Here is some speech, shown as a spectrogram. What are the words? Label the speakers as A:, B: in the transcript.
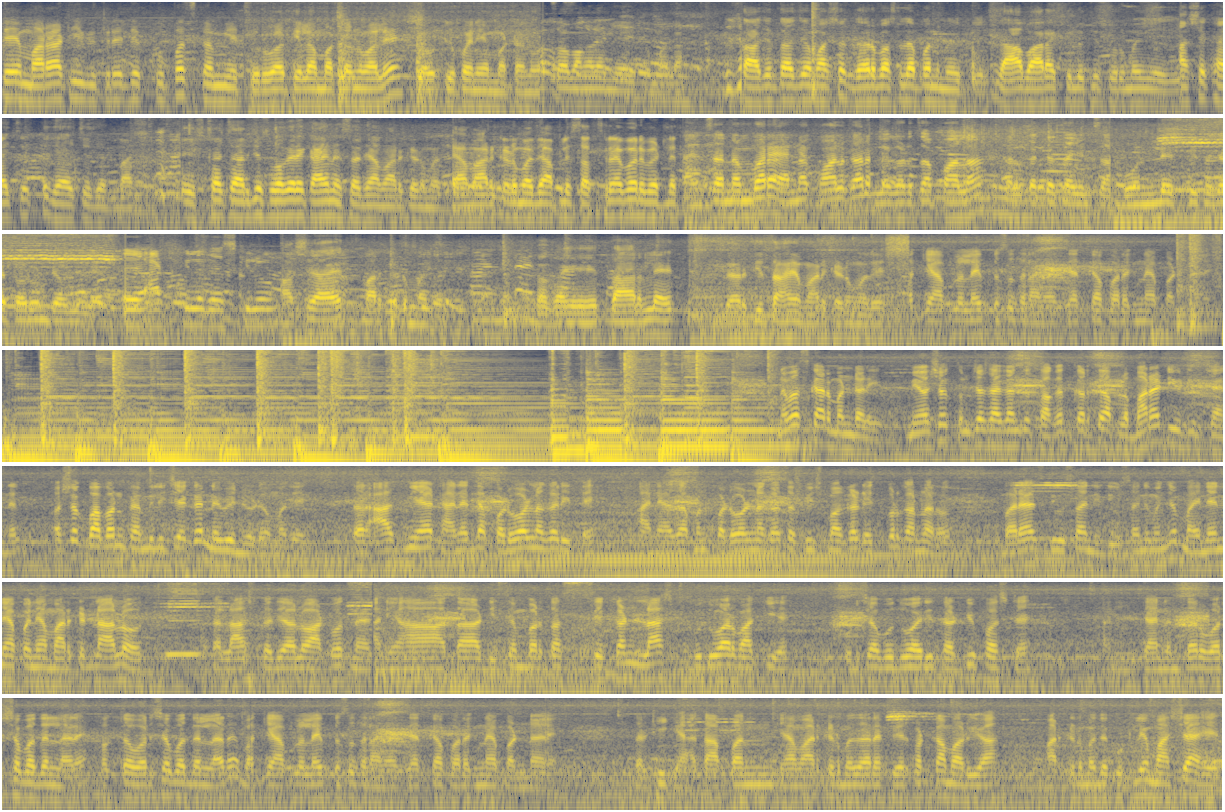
A: ते मराठी विक्रेते खूपच कमी आहेत. सुरुवातीला मटनवाले शेवटी पण हे मटन. बांगड्या मिळेल तुम्हाला? ताजे ताजे मासे घर बसल्या पण मिळतील. दहा बारा किलोची सुरमई आहे. मासे खायचे आहेत तर घ्यायचे आहेत मासे. एक्स्ट्रा चार्जेस वगैरे काय नसतात या मार्केटमध्ये. त्या मार्केटमध्ये आपले सबस्क्रायबर भेटले. त्यांचा नंबर आहे. यांना कॉल करा. लगडचा पाला कलकत्त्याचा इलचा बोनलेस पीस असे करून ठेवलेले आहेत.
B: आठ किलो दस किलो.
A: असे आहेत मार्केटमध्ये. बघा हे तारले आहेत. गर्दी तर आहे मार्केटमध्ये. बाकी आपलं लाईफ तसंच राहणार. त्यात काय फरक नाही पडणार. नमस्कार मंडळी मी अशोक तुमच्या सगळ्यांचं स्वागत करतो आपलं मराठी यूट्यूब चॅनल अशोक बाबान फॅमिलीच्या एका नवीन व्हिडिओमध्ये तर आज मी या ठाण्यातल्या पडवळ नगर इथे आणि आज आपण पडवळ नगरचं फिश मार्केट एक्सप्लोर करणार आहोत. बऱ्याच दिवसांनी दिवसांनी म्हणजे महिन्याने आपण या मार्केटला आलो आहोत. आता लास्ट कधी आलो आठवत नाही. आणि हा आता डिसेंबरचा सेकंड लास्ट बुधवार बाकी आहे. पुढच्या बुधवारी थर्टी फर्स्ट आहे. आणि त्यानंतर वर्ष बदलणार आहे. फक्त वर्ष बदलणार आहे. बाकी आपलं लाईफ तसंच राहणार त्यात काय फरक नाही पडणार आहे. तर ठीक आहे. आता आपण ह्या मार्केटमध्ये जरा फेरफटका मारूया. मार्केटमध्ये कुठले मासे आहेत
